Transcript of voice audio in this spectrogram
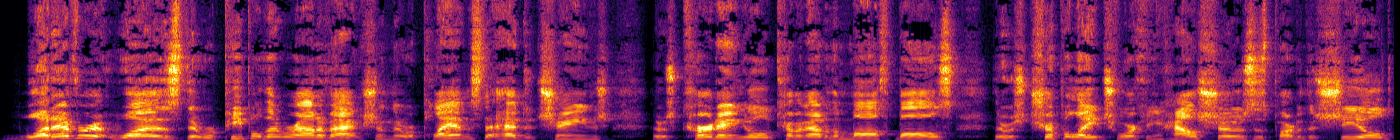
Whatever it was, there were people that were out of action. There were plans that had to change. There was Kurt Angle coming out of the mothballs. There was Triple H working house shows as part of the Shield.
